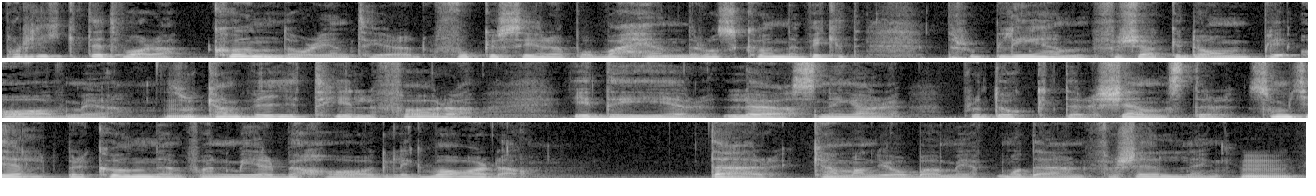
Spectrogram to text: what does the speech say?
på riktigt vara kundorienterad och fokusera på vad händer hos kunden? Vilket problem försöker de bli av med? Mm. Så kan vi tillföra idéer, lösningar, produkter, tjänster som hjälper kunden få en mer behaglig vardag. Där kan man jobba med modern försäljning. Mm.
